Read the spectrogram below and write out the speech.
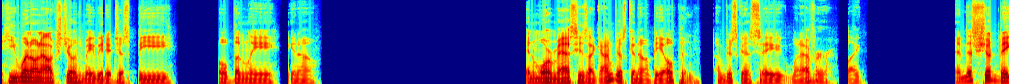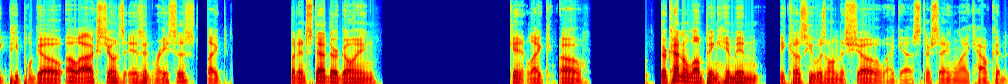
he went on Alex Jones maybe to just be openly, you know, in warm ass. He's like, I'm just gonna be open. I'm just gonna say whatever. Like, and this should make people go, "Oh, Alex Jones isn't racist." Like, but instead they're going, can like, oh, they're kind of lumping him in because he was on the show. I guess they're saying like, how could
